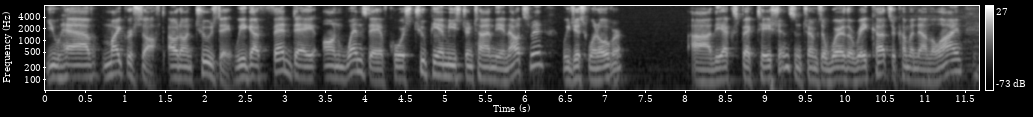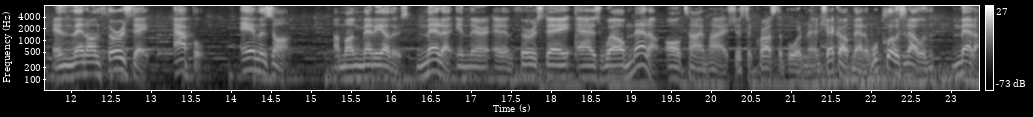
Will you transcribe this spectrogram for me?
you have Microsoft out on Tuesday. We got Fed Day on Wednesday, of course, 2 p.m. Eastern Time, the announcement. We just went over uh, the expectations in terms of where the rate cuts are coming down the line. And then on Thursday, Apple, Amazon, among many others. Meta in there and Thursday as well. Meta all time highs just across the board, man. Check out Meta. We'll close it out with Meta.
